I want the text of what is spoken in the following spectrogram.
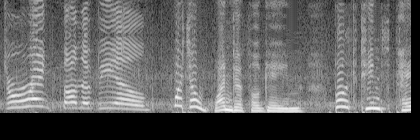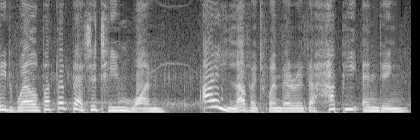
strength on the field. What a wonderful game. Both teams played well, but the better team won. I love it when there is a happy ending.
